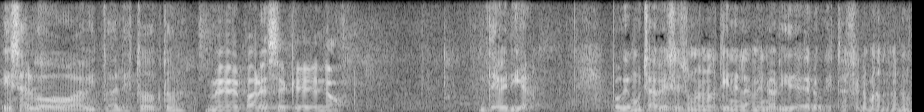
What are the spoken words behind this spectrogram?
¿Es algo habitual esto, doctor? Me parece que no. Debería. Porque muchas veces uno no tiene la menor idea de lo que está firmando, ¿no?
